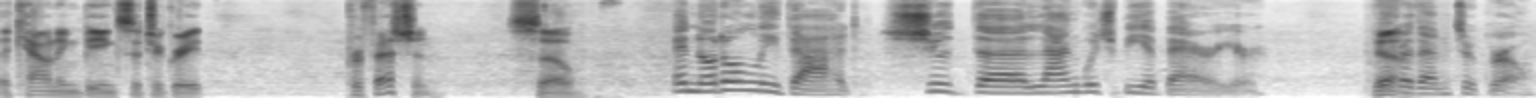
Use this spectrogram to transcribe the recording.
accounting being such a great profession. So, and not only that, should the language be a barrier yeah. for them to grow?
